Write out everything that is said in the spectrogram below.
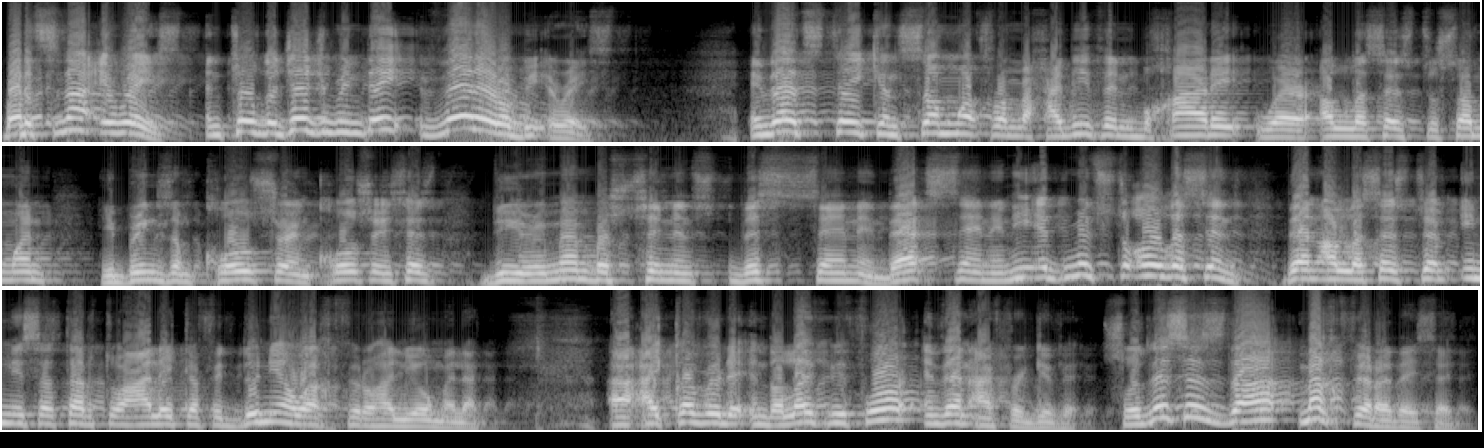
But it's not erased. Until the judgment day, then it'll be erased. And that's taken somewhat from a hadith in Bukhari where Allah says to someone, He brings them closer and closer. He says, Do you remember sin and this sin and that sin? And he admits to all the sins. Then Allah says to him, Inni satartu alayka dunya wa aghfiruha lak. Uh, I covered it in the life before and then I forgive it. So this is the maghfirah, they said.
